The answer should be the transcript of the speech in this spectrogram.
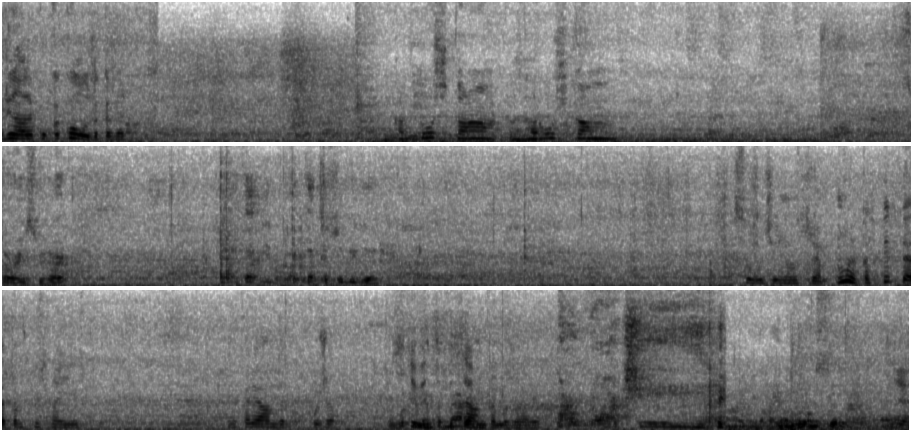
Блин, надо Кока-Колу заказать. Картошка з горошком. Sorry, sweetheart. I thought you, I thought this would be good. Все очень острое. Ну, яка спеція там вкусна є. На кориандр похоже. You're looking Стивен at з the map. офіціантом жарив. Barachi! In New York City Yeah.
